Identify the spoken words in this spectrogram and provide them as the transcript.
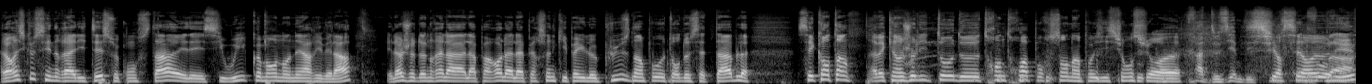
Alors, est-ce que c'est une réalité, ce constat? Et si oui, comment on en est arrivé là? Et là, je donnerai la, la parole à la personne qui paye le plus d'impôts autour de cette table. C'est Quentin, avec un joli taux de 33% d'imposition sur, euh, Ah, deuxième des sur ses revenus.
